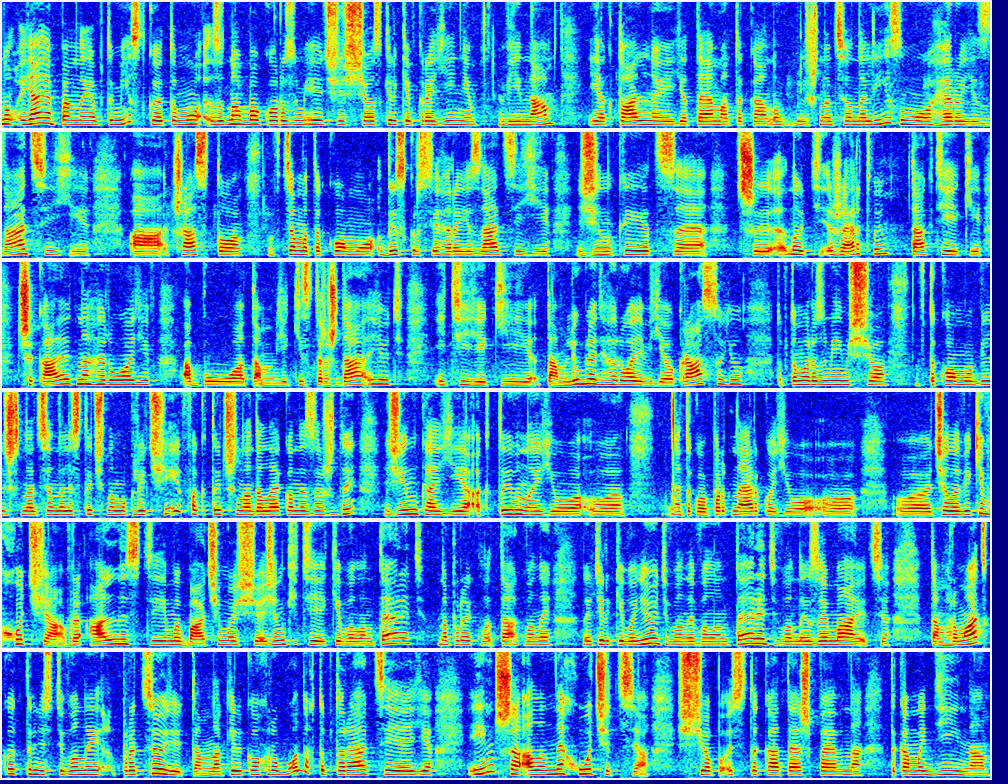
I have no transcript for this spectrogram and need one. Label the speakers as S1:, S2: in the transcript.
S1: Ну я є певною оптимісткою, тому з одного боку розуміючи, що оскільки в країні війна і актуальною є тема така ну більш націоналізму, героїзації. А часто в цьому такому дискурсі героїзації жінки це чи ну ті жертви, так ті, які чекають на героїв, або там які страждають, і ті, які там люблять героїв, є окрасою. Тобто ми розуміємо, що в такому більш націоналістичному ключі фактично далеко не завжди жінка є активною. Е, такою партнеркою е, е, чоловіків. Хоча в реальності ми бачимо, що жінки, ті, які волонтерять, наприклад, так вони не тільки воюють, вони волонтерять, вони займаються там громадською активністю, вони працюють там на кількох роботах, тобто реакція є інша, але не хочеться, щоб ось така теж певна така медійна.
